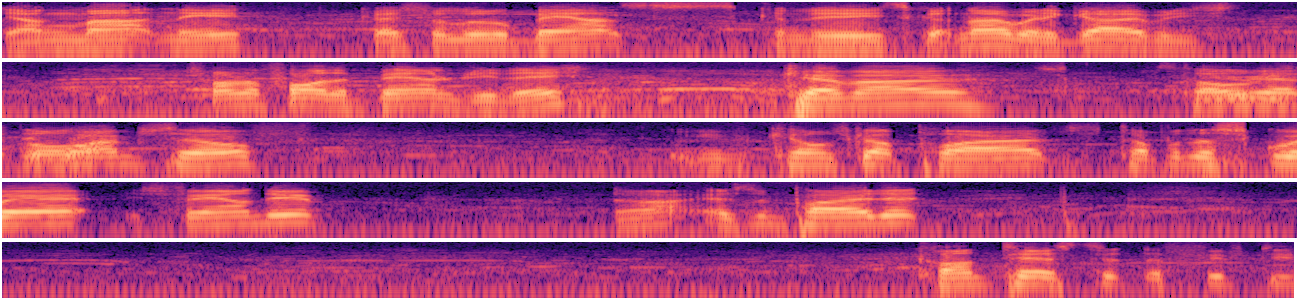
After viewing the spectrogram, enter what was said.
young Martin here Goes for a little bounce. He's got nowhere to go, but he's trying to find the boundary there. Camo. Holding out there by himself. Looking for Kelmscott player. It's top of the square. He's found him. No, hasn't paid it. Contest at the 50,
